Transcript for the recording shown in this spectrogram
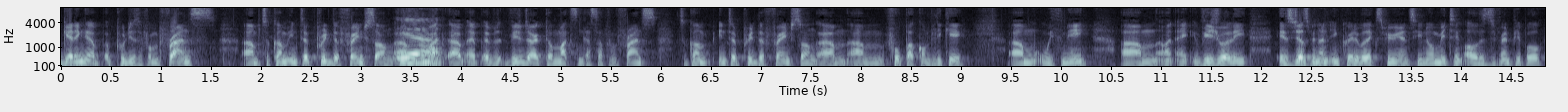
getting a, a, producer from France um, to come interpret the French song. Um, yeah. Mark, uh, a, a, video director Max Ngassa from France to come interpret the French song um, um, Faut pas compliqué um, with me um, uh, visually. It's just been an incredible experience, you know, meeting all these different people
